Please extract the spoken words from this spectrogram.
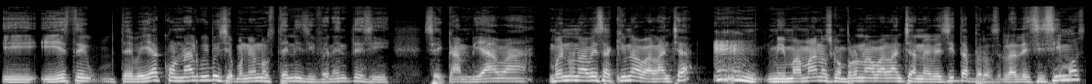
Y, y este te veía con algo, iba y se ponía unos tenis diferentes y se cambiaba. Bueno, una vez aquí una avalancha, mi mamá nos compró una avalancha nuevecita, pero la deshicimos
